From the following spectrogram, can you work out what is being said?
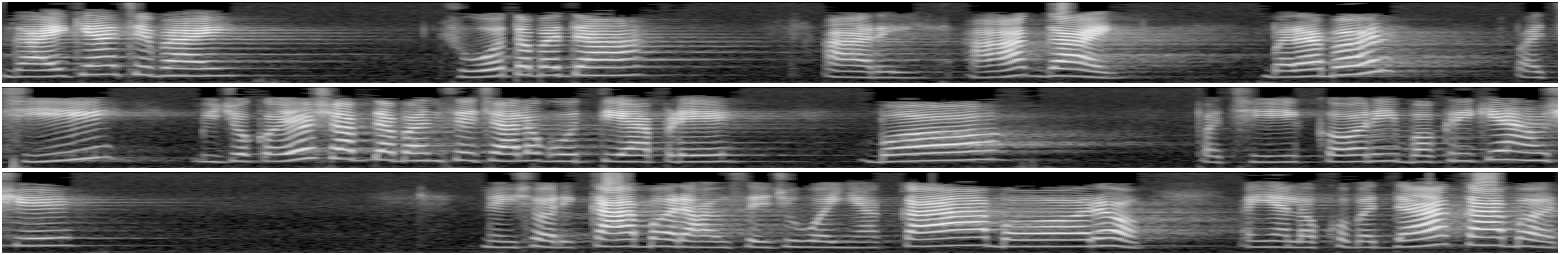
ગાય ક્યાં છે ભાઈ? જુઓ તો બધા. આ રહી આ ગાય. બરાબર? પછી બીજો કયો શબ્દ બનશે? ચાલો ગોતીએ આપણે. બ. પછી કરી, બકરી ક્યાં આવશે? નહીં સોરી કાબર આવશે. જુઓ અહીંયા. કાબર. અહીંયા લખો બધા કાબર.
